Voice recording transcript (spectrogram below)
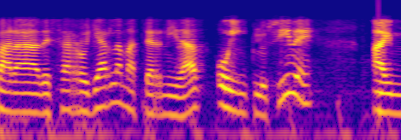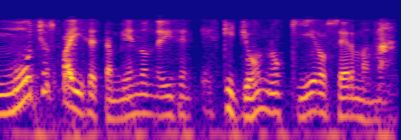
para desarrollar la maternidad o inclusive hay muchos países también donde dicen es que yo no quiero ser mamá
